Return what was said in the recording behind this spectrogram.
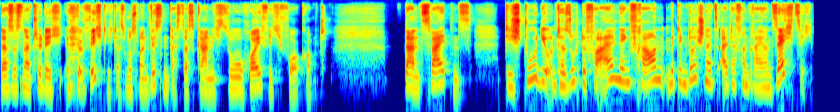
Das ist natürlich wichtig, das muss man wissen, dass das gar nicht so häufig vorkommt. Dann zweitens, die Studie untersuchte vor allen Dingen Frauen mit dem Durchschnittsalter von 63.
